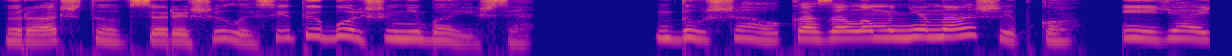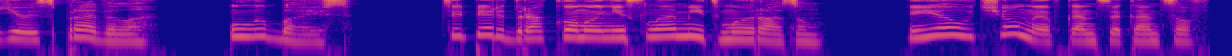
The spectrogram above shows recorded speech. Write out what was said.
«Рад, что все решилось, и ты больше не боишься». Душа указала мне на ошибку, и я ее исправила. Улыбаюсь. Теперь дракону не сломить мой разум. Я ученая, в конце концов.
